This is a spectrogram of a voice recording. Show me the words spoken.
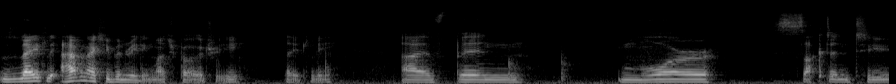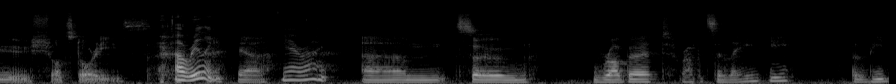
lately I haven't actually been reading much poetry lately. I've been more sucked into short stories. Oh, really? yeah. Yeah, right. Um, so Robert Robert Zeleny, believe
